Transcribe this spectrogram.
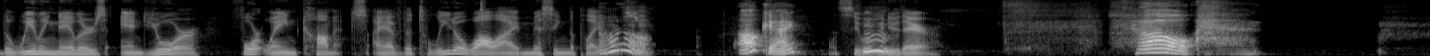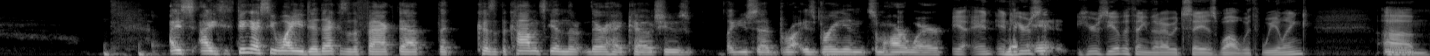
the Wheeling Nailers, and your Fort Wayne Komets. I have the Toledo Walleye missing the playoffs. Oh, okay. Let's see what Hmm. we do there. Oh, I, I think I see why you did that because of the fact that the because of the Komets getting their, their head coach, who's like you said, is bringing some hardware. Yeah, and, and here's and- here's the other thing that I would say as well with Wheeling. Mhm. Um,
